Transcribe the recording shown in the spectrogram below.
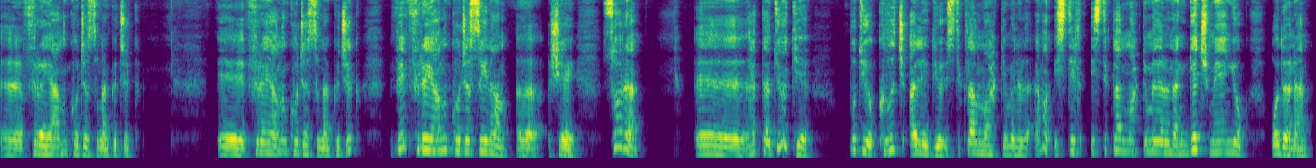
E, Freyya'nın kocasına gıcık. E, Freyya'nın kocasına gıcık. Ve Freyya'nın kocasıyla e, şey. Sonra e, hatta diyor ki bu diyor Kılıç Ali diyor İstiklal mahkemelerinde ama isti- İstiklal mahkemelerinden geçmeyen yok o dönem.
